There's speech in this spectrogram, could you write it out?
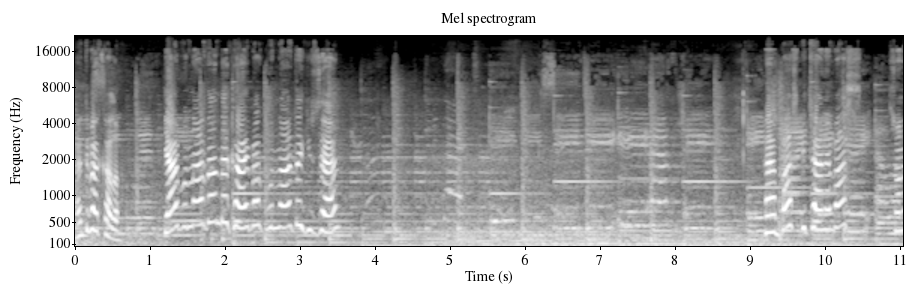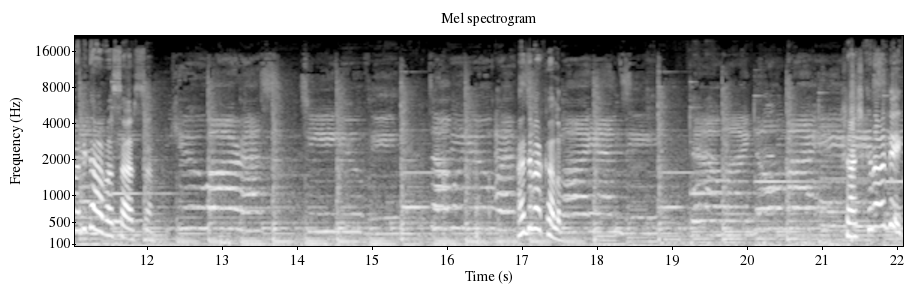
Hadi bakalım. Gel bunlardan da kay bak bunlar da güzel. Ha, bas bir tane bas. Sonra bir daha basarsın. Hadi bakalım. Şaşkın ördek.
